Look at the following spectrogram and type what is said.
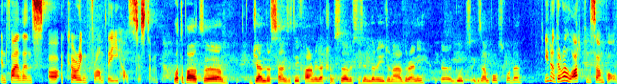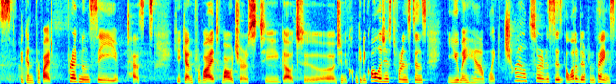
and violence uh, occurring from the health system. What about um, gender-sensitive harm reduction services in the region? Are there any uh, good examples for that? You know, there are a lot of examples. You can provide pregnancy tests. You can provide vouchers to go to a gynecologist, for instance. You may have like child services, a lot of different things.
